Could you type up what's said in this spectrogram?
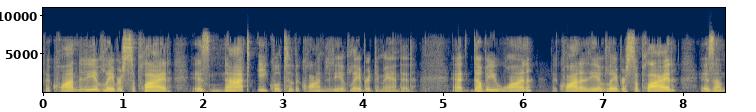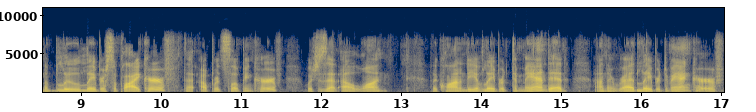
the quantity of labor supplied is not equal to the quantity of labor demanded. At W1, the quantity of labor supplied is on the blue labor supply curve, that upward sloping curve, which is at L1. The quantity of labor demanded on the red labor demand curve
